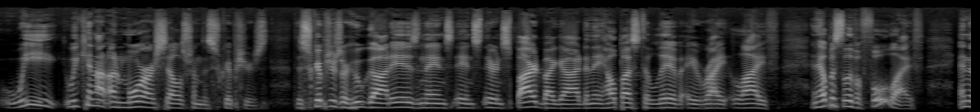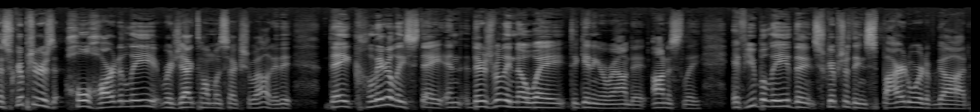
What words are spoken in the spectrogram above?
we, we cannot unmoor ourselves from the scriptures. The scriptures are who God is, and they, they're inspired by God, and they help us to live a right life and help us to live a full life. And the scriptures wholeheartedly reject homosexuality. They, they clearly state, and there's really no way to getting around it, honestly. If you believe the scripture, the inspired word of God,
